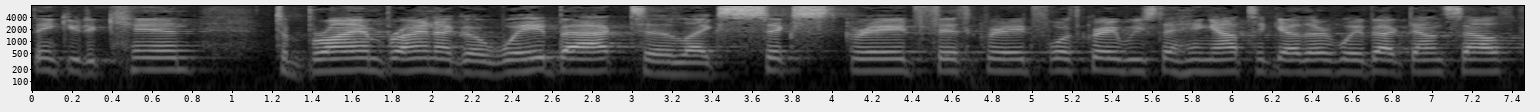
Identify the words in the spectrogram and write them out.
thank you to Ken, to Brian. Brian, I go way back to like sixth grade, fifth grade, fourth grade. We used to hang out together way back down south.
